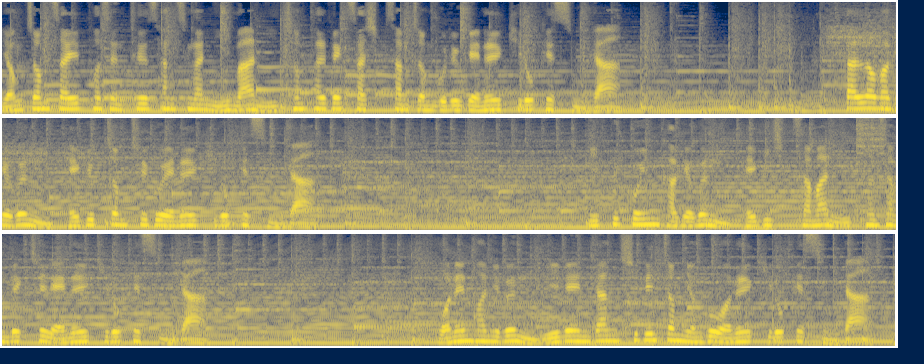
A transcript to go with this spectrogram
0.41% 상승한 22,843.96엔을 기록했습니다. 달러 가격은 106.79엔을 기록했습니다. 비트코인 가격은 124만 2,307엔을 기록했습니다. 원엔 환율은 1엔당 11.09원을 기록했습니다.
